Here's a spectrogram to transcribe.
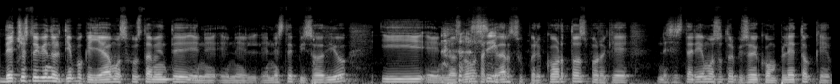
de hecho estoy viendo el tiempo que llevamos justamente en, en el, en este episodio y eh, nos vamos a quedar súper cortos porque necesitaríamos otro episodio completo que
